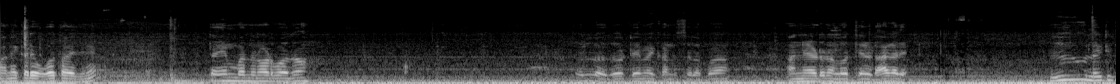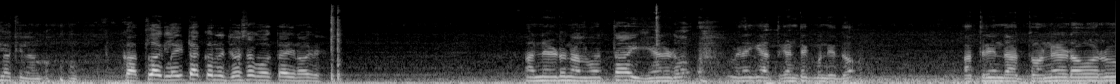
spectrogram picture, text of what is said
ಮನೆ ಕಡೆ ಹೋಗ್ತಾ ಇದ್ದೀನಿ. ಟೈಮ್ ಬಂದು ನೋಡ್ಬೋದು. ಎಲ್ಲದು ಟೈಮೇ ಕಾಣಿಸ್ತಲ್ಲಪ್ಪ. ಹನ್ನೆರಡು ನಲ್ವತ್ತೆರಡು ಆಗದೆ. ಲೈಟಿಗೆ ಹಾಕಿಲ್ಲ ನಾನು ಕತ್ಲಾಗಿ ಲೈಟ್ ಹಾಕೊಂಡು ಜೋಶಾಗಿ ಹೋಗ್ತಾ ಇದ್ದೀನಿ ಹೋಗ್ರಿ ಹನ್ನೆರಡು ನಲ್ವತ್ತ ಎರಡು ಬೆಳಗ್ಗೆ ಹತ್ತು ಗಂಟೆಗೆ ಬಂದಿದ್ದು. ಹತ್ತರಿಂದ ಹತ್ತು ಹನ್ನೆರಡು ಅವರು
